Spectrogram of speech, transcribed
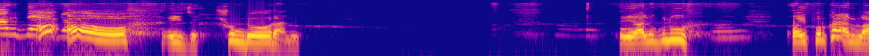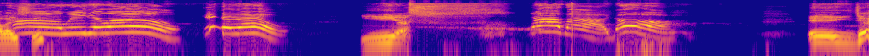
I'm dead. ও এই যে সুন্দর আলু এই আলুগুলো কয় প্রকার আলু লাগাইছি Oh, we the row. Get the row. Yes Baba, no. এই যে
